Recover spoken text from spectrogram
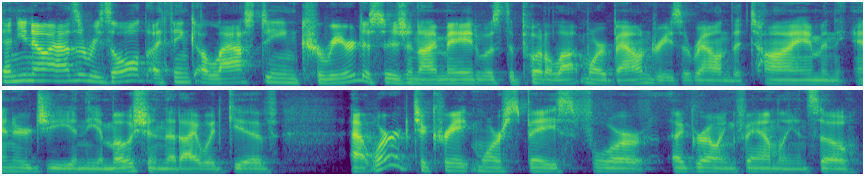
and you know, as a result, I think a lasting career decision I made was to put a lot more boundaries around the time and the energy and the emotion that I would give at work to create more space for a growing family. And so,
